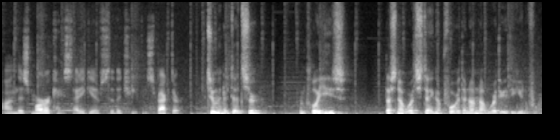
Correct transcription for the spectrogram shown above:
on this murder case that he gives to the Chief Inspector. Two men are dead, sir. Employees, that's not worth staying up for, then I'm not worthy of the uniform.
